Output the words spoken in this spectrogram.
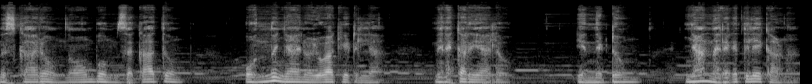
നിസ്കാരവും നോമ്പും സക്കാത്തും ഒന്നും ഞാൻ ഒഴിവാക്കിയിട്ടില്ല. നിനക്കറിയാലോ എന്നിട്ടും ഞാൻ നരകത്തിലേക്കാണ്.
